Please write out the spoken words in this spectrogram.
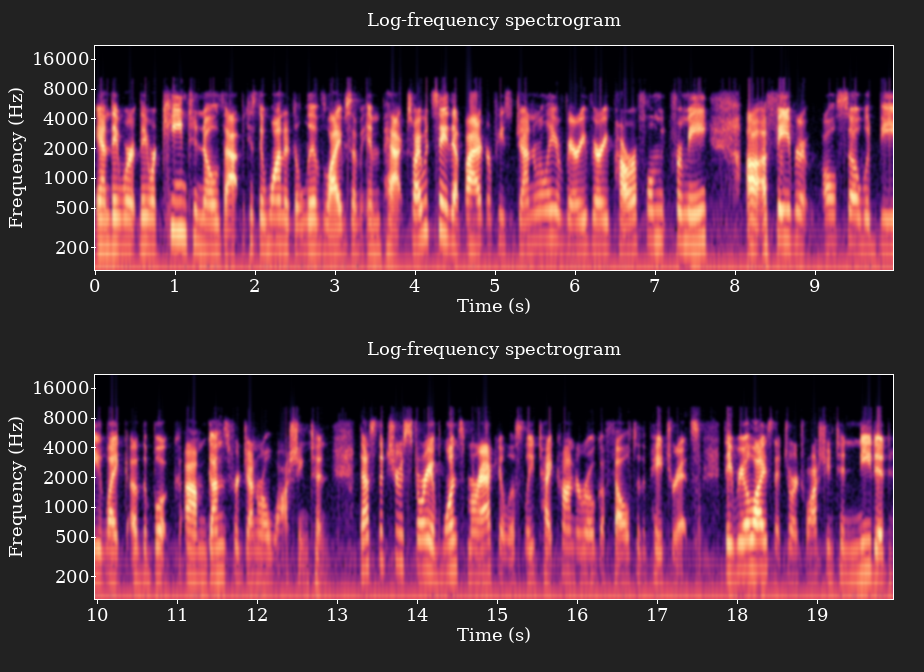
and they were they were keen to know that because they wanted to live lives of impact. So I would say that biographies generally are very very powerful for me. Uh, a favorite also would be like uh, the book um, Guns for General Washington. That's the true story of once miraculously Ticonderoga fell to the Patriots. They realized that George Washington needed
